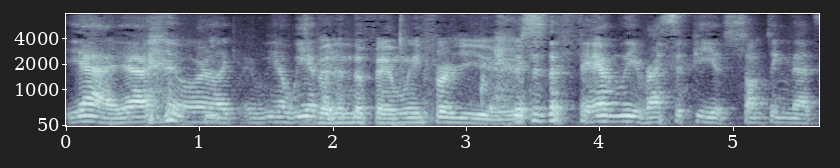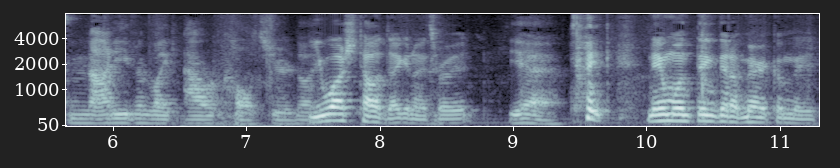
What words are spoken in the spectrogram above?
yeah, yeah. or like you know, we It's have been like, in the family for years. this is the family recipe of something that's not even like our culture. Like, you watched Talladega Nights, right? yeah. Like name one thing that America made:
